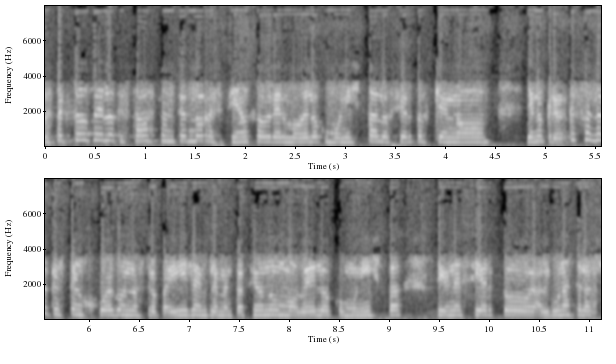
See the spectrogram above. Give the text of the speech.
Respecto de lo que estabas planteando recién sobre el modelo comunista, lo cierto es que no, yo no creo que eso es lo que esté en juego en nuestro país, la implementación de un modelo comunista. Es cierto, algunas de las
